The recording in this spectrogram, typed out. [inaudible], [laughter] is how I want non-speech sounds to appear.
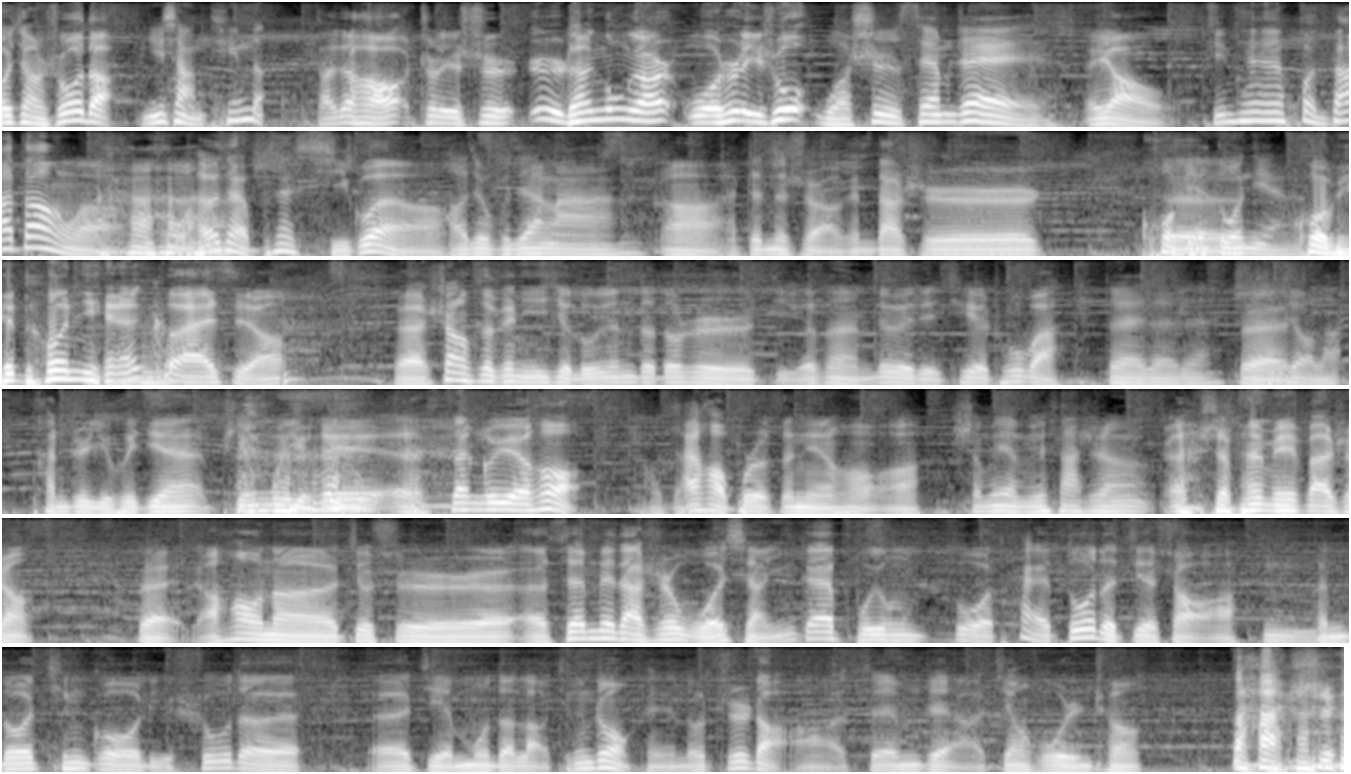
我想说的，你想听的。大家好，这里是日坛公园，我是李叔，我是 CMJ。哎呦，今天换搭档了，[laughs] 我还有点不太习惯啊。好久不见啦！啊，真的是啊，跟大师阔别多年，阔别多年 [laughs] 可还行？呃，上次跟你一起录音的都是几月份？六月底七月初吧？对对对，对，久了。弹指一挥间，屏幕一黑，[laughs] 呃，三个月后，还好不是三年后啊，什么也没发生，呃，什么也没发生。对，然后呢，就是呃，CMJ 大师，我想应该不用做太多的介绍啊，嗯，很多听过李叔的呃节目的老听众肯定都知道啊，CMJ 啊，江湖人称大师，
